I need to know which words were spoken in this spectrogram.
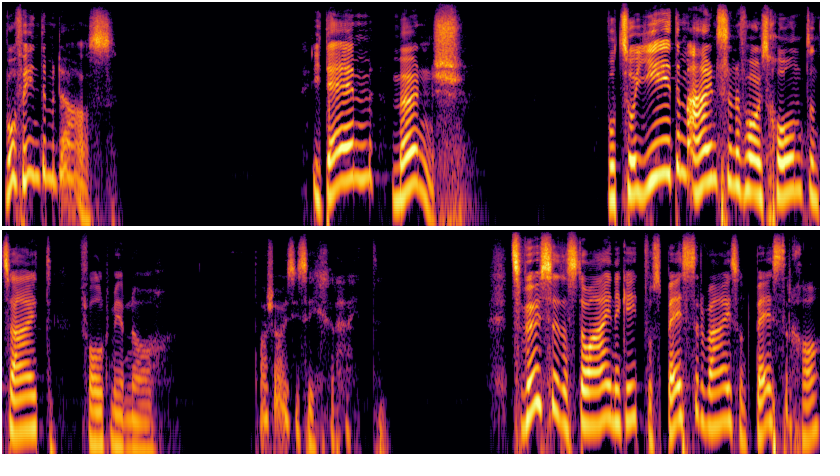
Wo finden wir das? In dem Mensch, der zu jedem Einzelnen von uns kommt und sagt, folg mir nach. Das ist unsere Sicherheit. Zu wissen, dass es da einen gibt, der es besser weiß und besser kann.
